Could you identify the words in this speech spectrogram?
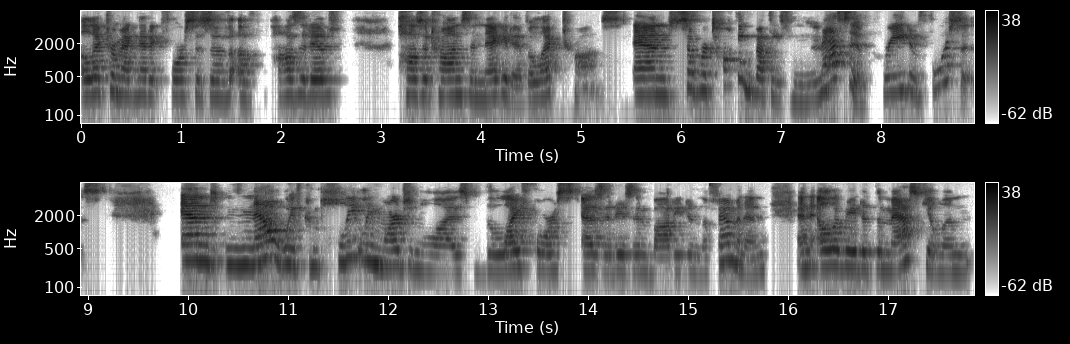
Electromagnetic forces of, of positive positrons and negative electrons. And so we're talking about these massive creative forces. And now we've completely marginalized the life force as it is embodied in the feminine and elevated the masculine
